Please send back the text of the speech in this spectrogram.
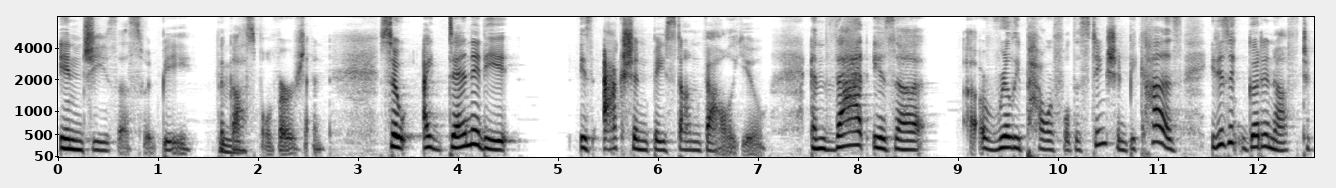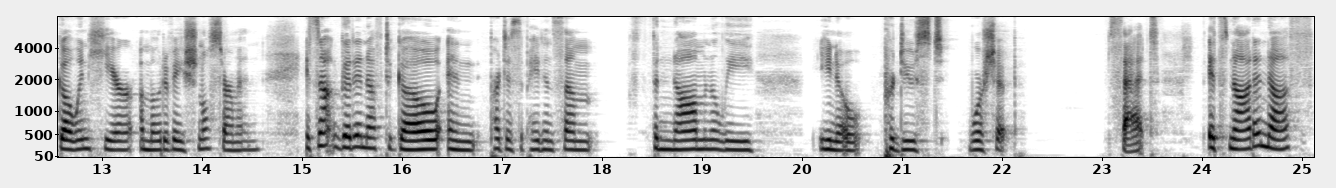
in Jesus, would be the hmm. gospel version. So, identity is action based on value. And that is a, a really powerful distinction because it isn't good enough to go and hear a motivational sermon. It's not good enough to go and participate in some phenomenally, you know, produced worship set. It's not enough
